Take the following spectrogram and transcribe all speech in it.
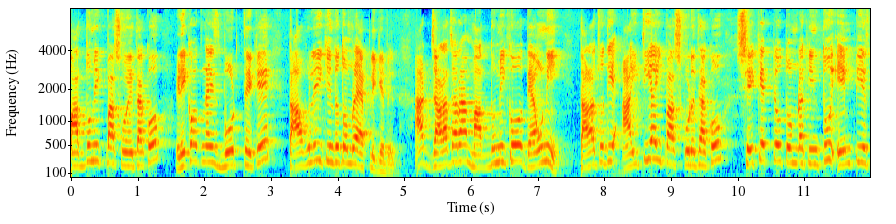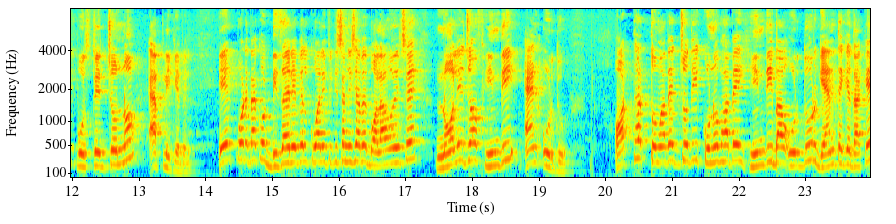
মাধ্যমিক পাস হয়ে থাকো রেকগনাইজ বোর্ড থেকে, তাহলেই কিন্তু তোমরা অ্যাপ্লিকেবেল আর যারা যারা মাধ্যমিকও দেওনি, তারা যদি আইটিআই পাস করে থাকো, সেক্ষেত্রেও তোমরা কিন্তু এমটিএস পোস্টের জন্য অ্যাপ্লিকেবেল এরপরে দেখো ডিজাইরেবল কোয়ালিফিকেশান হিসাবে বলা হয়েছে knowledge of Hindi and Urdu অর্থাৎ তোমাদের যদি কোনোভাবে হিন্দি বা উর্দুর জ্ঞান থেকে থাকে,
